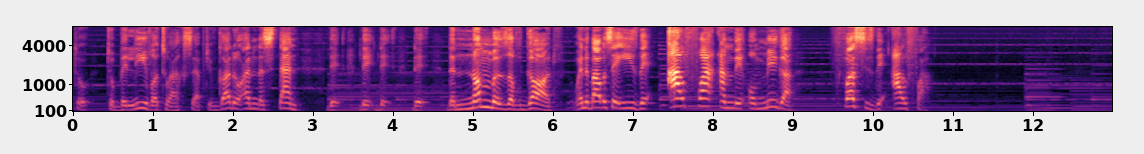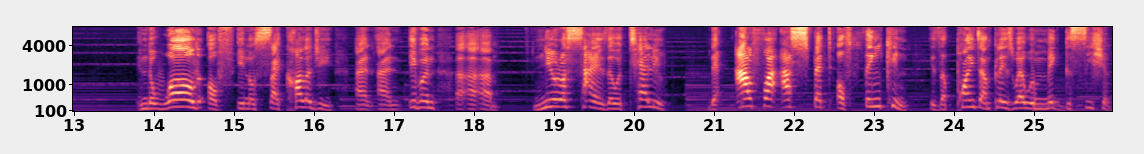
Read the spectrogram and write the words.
to, to believe or to accept. You've got to understand the, the, the, the, numbers of God. When the Bible says He is the Alpha and the Omega, first is the Alpha. In the world of you know psychology and and even uh, uh, um, neuroscience, they will tell you the alpha aspect of thinking is the point and place where we make decision.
